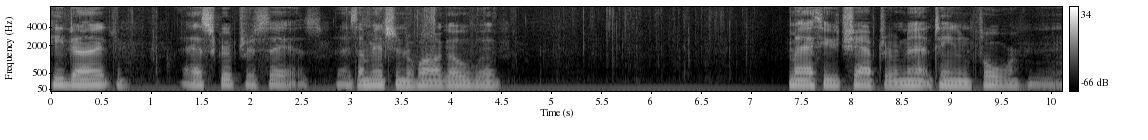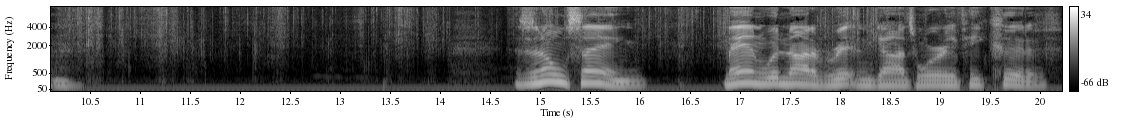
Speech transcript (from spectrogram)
He done it as Scripture says. As I mentioned a while ago, uh, Matthew chapter 19 and 4. This is an old saying man would not have written God's word if he could have,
